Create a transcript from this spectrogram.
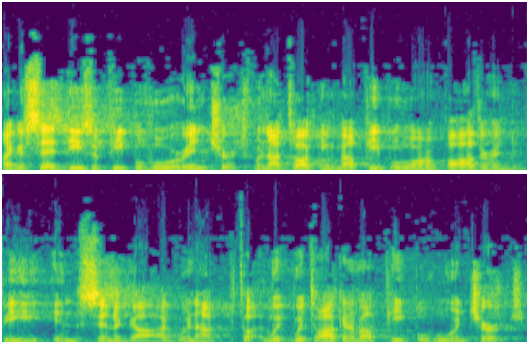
like I said, these are people who are in church. We're not talking about people who aren't bothering to be in the synagogue. We're not. Ta- we're talking about people who are in church.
